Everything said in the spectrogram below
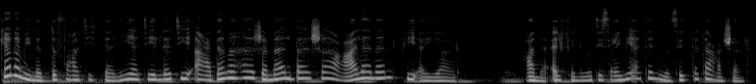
كان من الدفعة الثانية التي أعدمها جمال باشا علنا في أيار عام 1916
